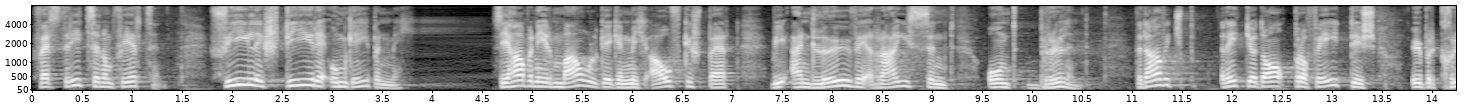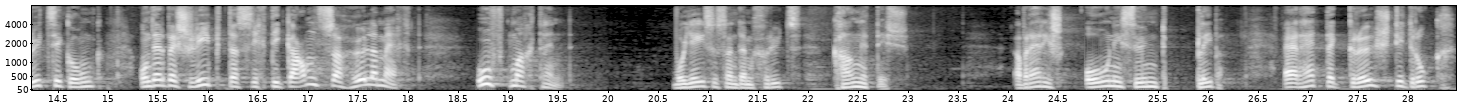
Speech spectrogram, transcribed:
Vers 13 und 14. Viele Stiere umgeben mich. Sie haben ihr Maul gegen mich aufgesperrt, wie ein Löwe reißend und brüllend. Der David redet ja da prophetisch über Kreuzigung und er beschreibt, dass sich die ganze Höllenmächte aufgemacht haben, wo Jesus an dem Kreuz gehangen ist. Aber er ist ohne Sünde geblieben. Er hat den grössten Druck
